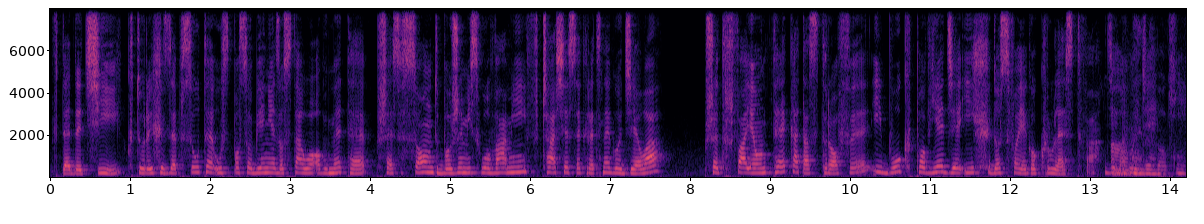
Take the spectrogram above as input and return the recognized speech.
Wtedy ci, których zepsute usposobienie zostało obmyte przez sąd Bożymi słowami w czasie sekretnego dzieła, przetrwają te katastrofy i Bóg powiedzie ich do swojego królestwa. Dziękuję Bogu.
